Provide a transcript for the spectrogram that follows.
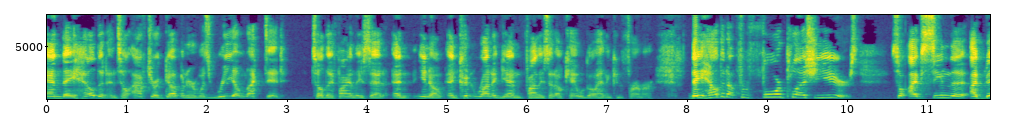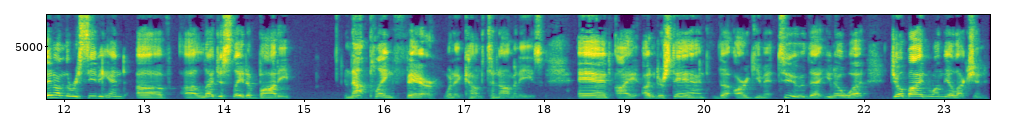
And they held it until after a governor was reelected till they finally said, and you know, and couldn't run again. Finally said, okay, we'll go ahead and confirm her. They held it up for four plus years. So I've seen the, I've been on the receiving end of a legislative body not playing fair when it comes to nominees. And I understand the argument too that, you know what, Joe Biden won the election.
